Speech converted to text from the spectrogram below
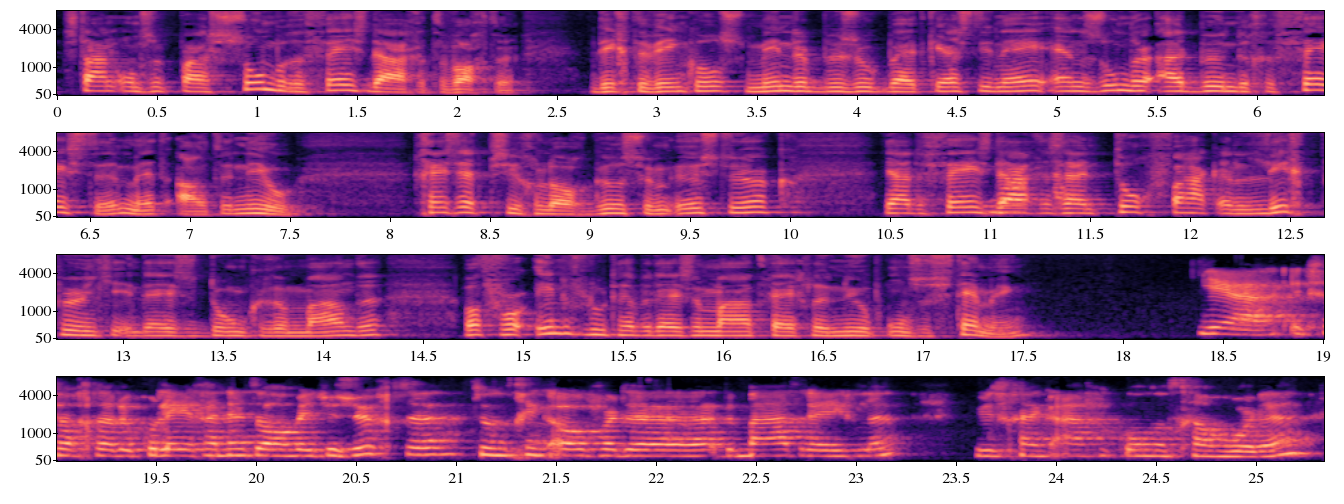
staan ons een paar sombere feestdagen te wachten. Dichte winkels, minder bezoek bij het kerstdiner en zonder uitbundige feesten met oud en nieuw. GZ-psycholoog Gulsum Öztürk. Ja, de feestdagen zijn toch vaak een lichtpuntje in deze donkere maanden. Wat voor invloed hebben deze maatregelen nu op onze stemming? Ja, ik zag de collega net al een beetje zuchten toen het ging over de, de maatregelen, die waarschijnlijk aangekondigd gaan worden.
